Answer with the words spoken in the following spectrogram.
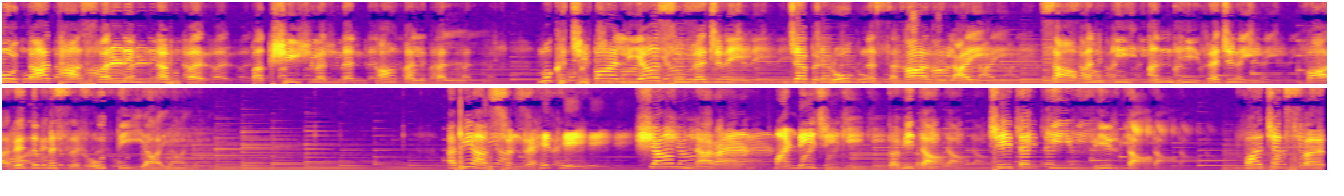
होता था स्वर्णिम नभ पर पक्षी क्रंदन का कल कल मुख छिपा लिया सूरज ने जब रोक न सका रुलाई, सावन की अंधी रजनी, वारिद मिस रोती आई। अभी आप सुन रहे थे श्याम नारायण पांडे जी की कविता, चेतक की वीरता। वाचक स्वर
